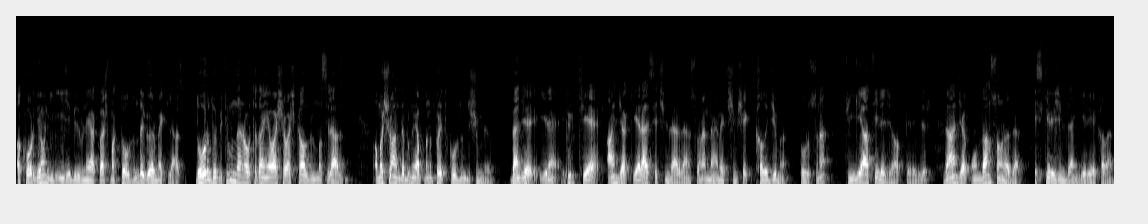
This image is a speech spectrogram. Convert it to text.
akordeon gibi iyice birbirine yaklaşmakta olduğunu da görmek lazım. Doğrudur. Bütün bunların ortadan yavaş yavaş kaldırılması lazım. Ama şu anda bunu yapmanın pratik olduğunu düşünmüyorum. Bence yine Türkiye ancak yerel seçimlerden sonra Mehmet Şimşek kalıcı mı sorusuna fiiliyatıyla cevap verebilir. Ve ancak ondan sonra da eski rejimden geriye kalan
